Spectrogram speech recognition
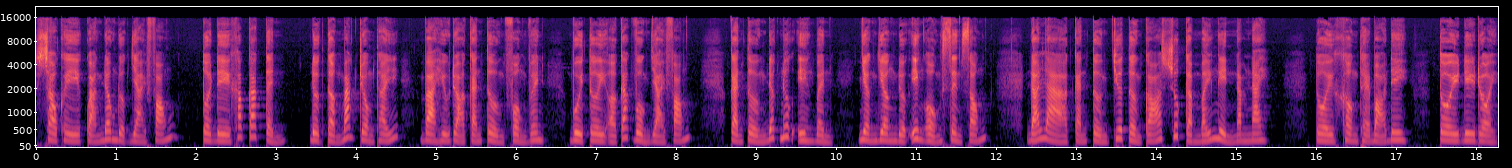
Sau khi Quảng Đông được giải phóng, tôi đi khắp các tỉnh, được tận mắt trông thấy và hiểu rõ cảnh tượng phồn vinh, vui tươi ở các vùng giải phóng. Cảnh tượng đất nước yên bình, nhân dân được yên ổn sinh sống. Đó là cảnh tượng chưa từng có suốt cả mấy nghìn năm nay. Tôi không thể bỏ đi. Tôi đi rồi.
